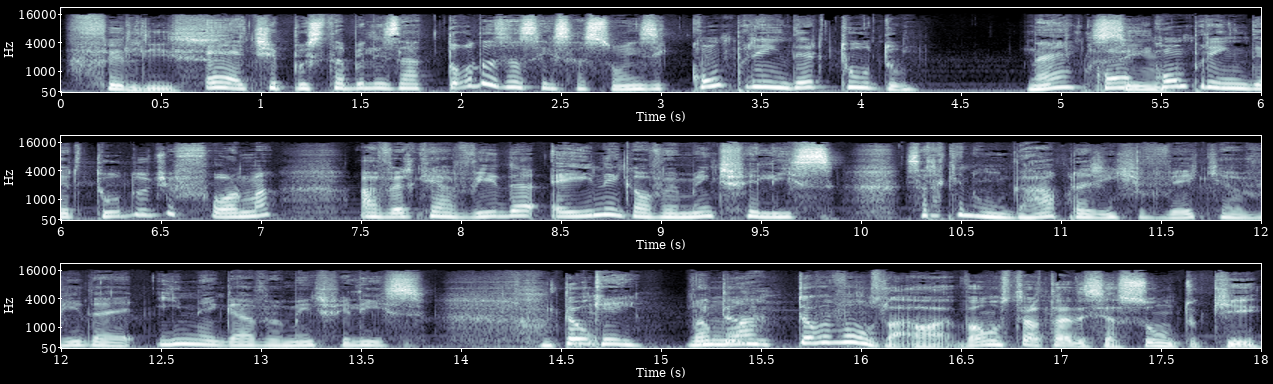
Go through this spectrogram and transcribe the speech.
feliz. É, tipo, estabilizar todas as sensações e compreender tudo, né? Com- Sim. compreender tudo de forma a ver que a vida é inegavelmente feliz. Será que não dá pra gente ver que a vida é inegavelmente feliz? Então, ok, vamos então, lá? Então vamos lá. ó, vamos tratar desse assunto que,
